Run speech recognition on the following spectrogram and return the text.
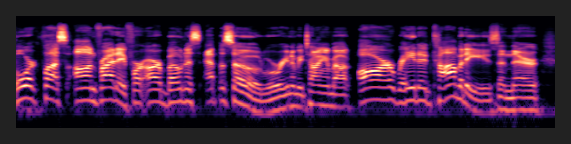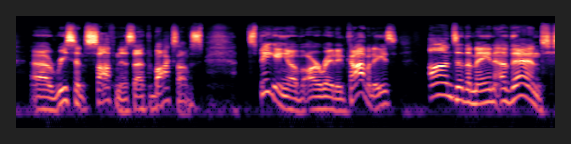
Bulwark Plus on Friday for our bonus episode, where we're going to be talking about R rated comedies and their uh, recent softness at the box office. Speaking of R rated comedies, on to the main event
